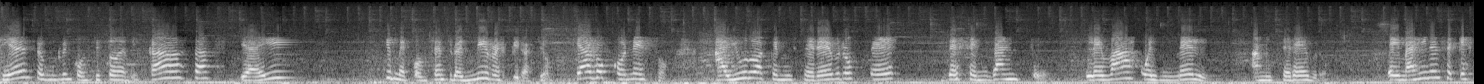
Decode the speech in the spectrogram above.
siento en un rinconcito de mi casa y ahí me concentro en mi respiración. ¿Qué hago con eso? Ayudo a que mi cerebro se desenganche, le bajo el nivel a mi cerebro. E imagínense que es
